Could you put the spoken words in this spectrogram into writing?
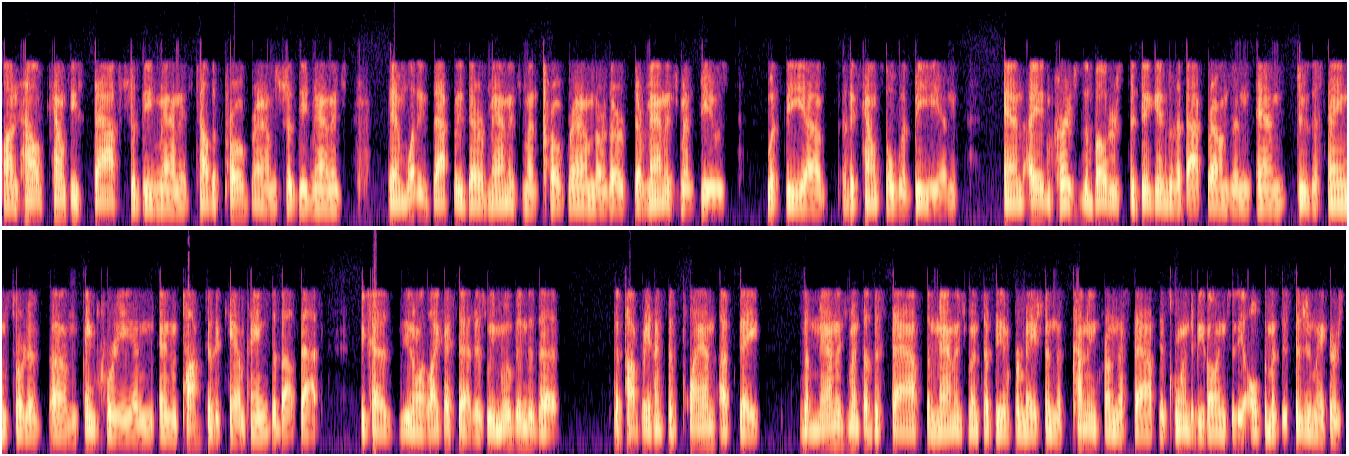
on how county staff should be managed, how the programs should be managed, and what exactly their management program or their, their management views with the uh, the council would be. And and I encourage the voters to dig into the backgrounds and, and do the same sort of um, inquiry and, and talk to the campaigns about that. Because, you know, like I said, as we move into the, the comprehensive plan update, the management of the staff, the management of the information that's coming from the staff that's going to be going to the ultimate decision makers,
